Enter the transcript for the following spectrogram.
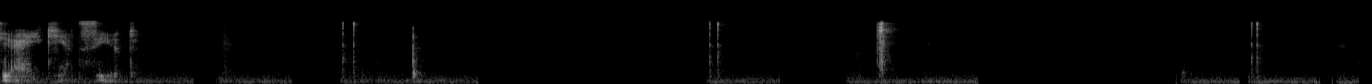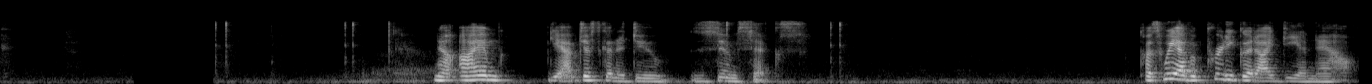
Yeah, you can't see it. Now I am, yeah, I'm just going to do Zoom 6. Because we have a pretty good idea now.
